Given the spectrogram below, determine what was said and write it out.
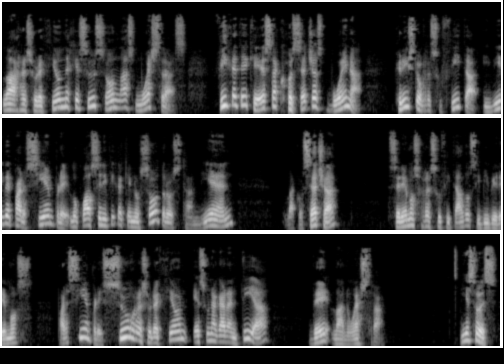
la resurrección de Jesús son las muestras. Fíjate que esta cosecha es buena. Cristo resucita y vive para siempre, lo cual significa que nosotros también, la cosecha, seremos resucitados y viviremos para siempre. Su resurrección es una garantía de la nuestra. Y eso es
